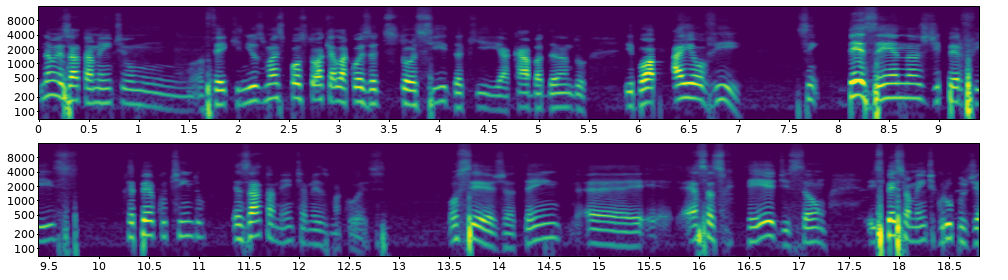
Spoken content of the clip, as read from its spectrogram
não exatamente um fake news, mas postou aquela coisa distorcida que acaba dando ibope. Aí eu vi, sim, dezenas de perfis repercutindo exatamente a mesma coisa. Ou seja, tem é, essas redes são, especialmente grupos de,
